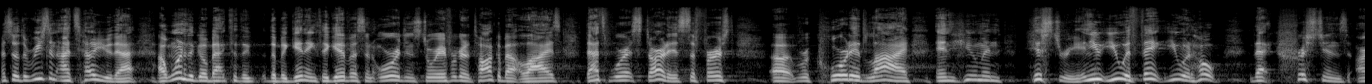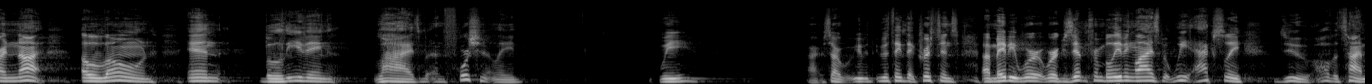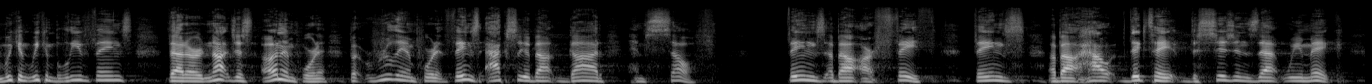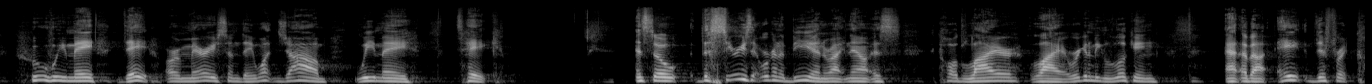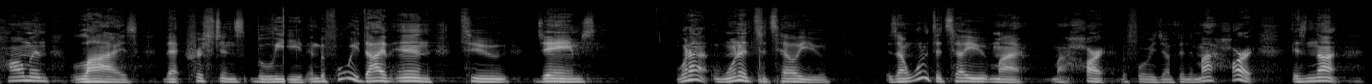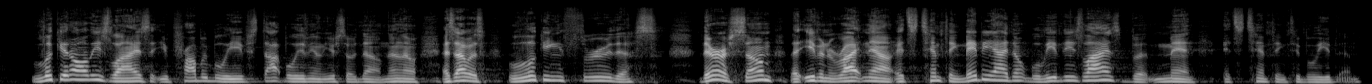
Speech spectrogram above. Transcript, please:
And so, the reason I tell you that, I wanted to go back to the, the beginning to give us an origin story. If we're going to talk about lies, that's where it started. It's the first uh, recorded lie in human history. And you, you would think, you would hope that Christians are not alone in believing lies. But unfortunately, we sorry, you would think that Christians, uh, maybe we're, we're exempt from believing lies, but we actually do all the time. We can, we can believe things that are not just unimportant, but really important things actually about God Himself, things about our faith, things about how dictate decisions that we make, who we may date or marry someday, what job we may take. And so, the series that we're going to be in right now is called Liar, Liar. We're going to be looking at about eight different common lies that Christians believe. And before we dive into James, what I wanted to tell you is I wanted to tell you my, my heart before we jump into. My heart is not look at all these lies that you probably believe, stop believing them, you're so dumb. No, no. As I was looking through this, there are some that even right now it's tempting. Maybe I don't believe these lies, but man, it's tempting to believe them.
